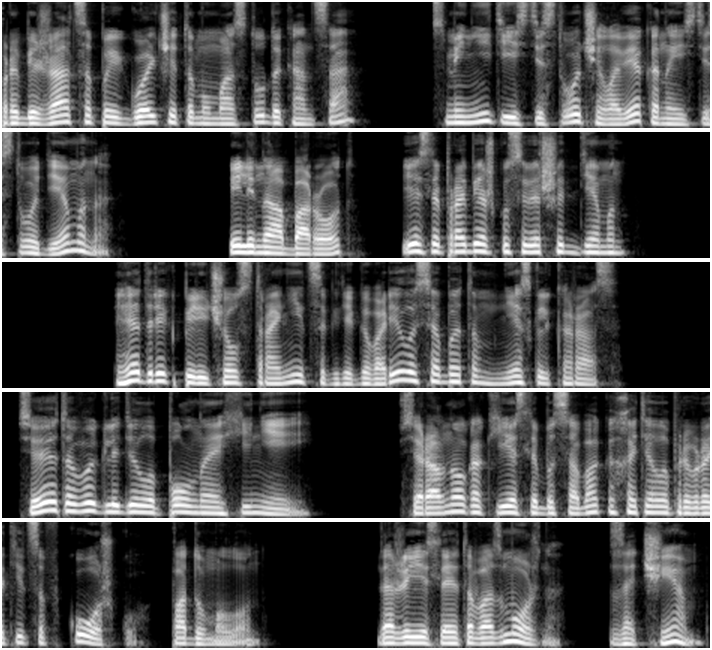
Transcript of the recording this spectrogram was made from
Пробежаться по игольчатому мосту до конца Сменить естество человека на естество демона? Или наоборот, если пробежку совершит демон? Эдрик перечел страницы, где говорилось об этом несколько раз. Все это выглядело полной ахинеей. Все равно, как если бы собака хотела превратиться в кошку, подумал он. Даже если это возможно. Зачем?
